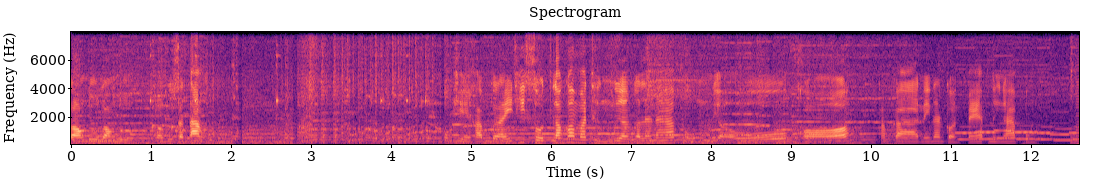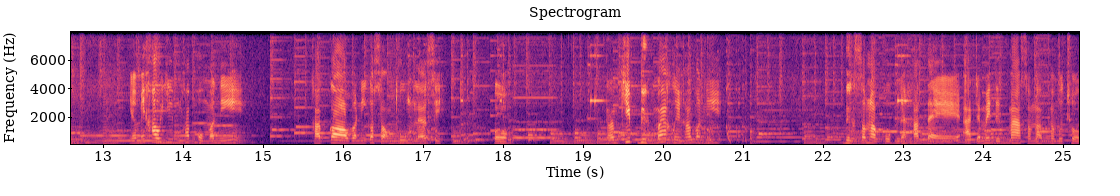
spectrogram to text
ลองดูลองดูลองดูสตั้งโอเคครับในที่สุดเราก็มาถึงเมืองกันแล้วนะครับผมเดี๋ยวขอทำการในนั่นก่อนแป๊บหนึ่งนะครับผม ยังไม่เข้ายิมครับผมวันนี้ ครับก็วันนี้ก็สองทุ่มแล้วสิโอ้ทำคลิปดึกมากเลยครับวันนี้ ดึกสำหรับผมนะครับ แต่อาจจะไม่ดึกมากสำหรับท่านผู้ชม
